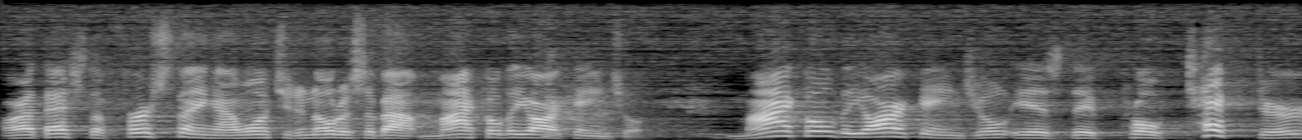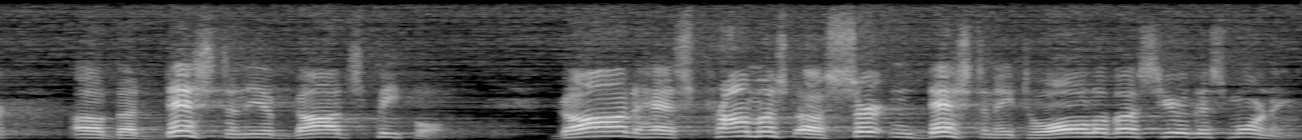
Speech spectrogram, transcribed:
All right, that's the first thing I want you to notice about Michael the archangel. Michael the archangel is the protector of the destiny of God's people. God has promised a certain destiny to all of us here this morning.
